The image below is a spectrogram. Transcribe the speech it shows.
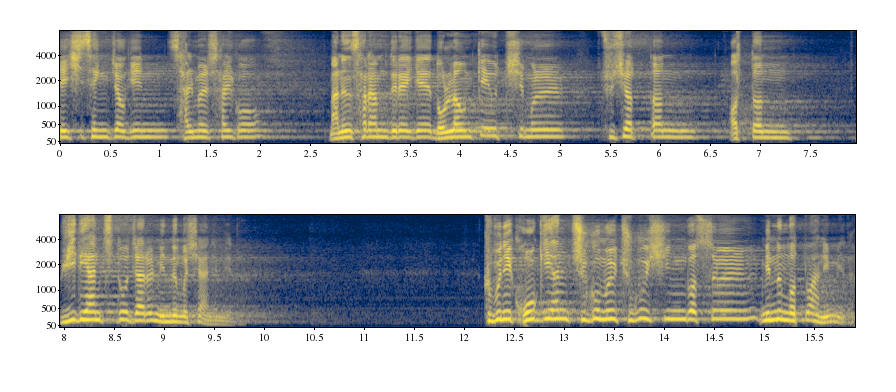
희생적인 삶을 살고 많은 사람들에게 놀라운 깨우침을 주셨던 어떤 위대한 지도자를 믿는 것이 아닙니다. 그분이 고귀한 죽음을 죽으신 것을 믿는 것도 아닙니다.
